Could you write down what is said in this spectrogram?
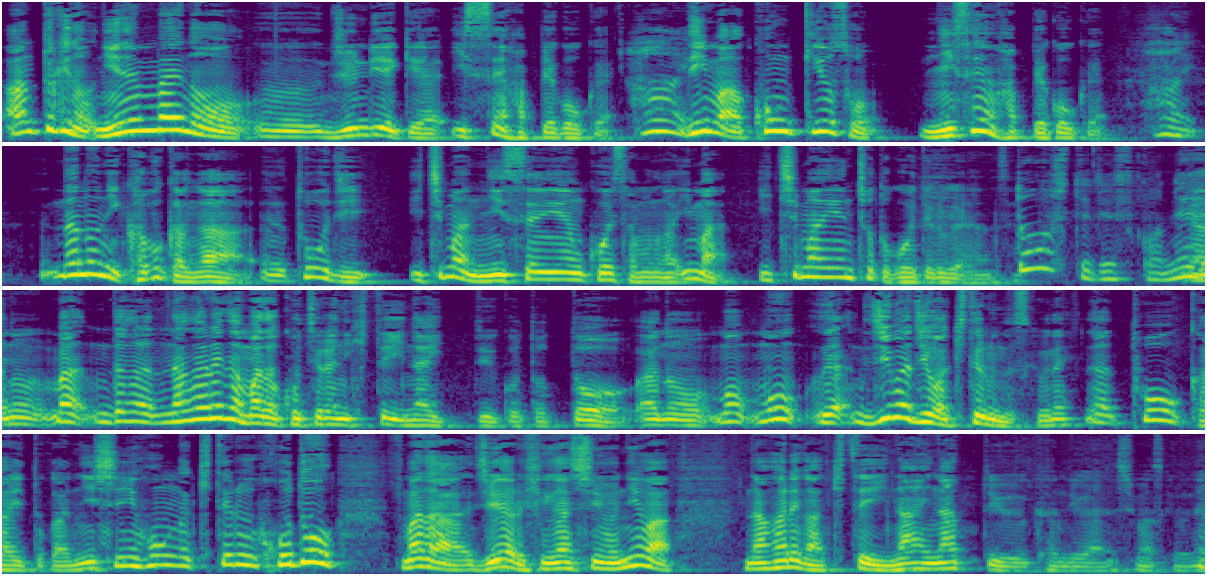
あの時の2年前の純利益が1800億円。はい、で、今、今期予想2800億円。はいなのに株価が当時1万2000円を超えたものが今1万円ちょっと超えてるぐらいなんですよ。どうしてですかね？あの、まあ、だから流れがまだこちらに来ていないっていうことと、あの、もう、もう、じわじわ来てるんですけどね。東海とか西日本が来てるほど、まだ JR 東日本には流れが来ていないなっていう感じがしますけどね。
